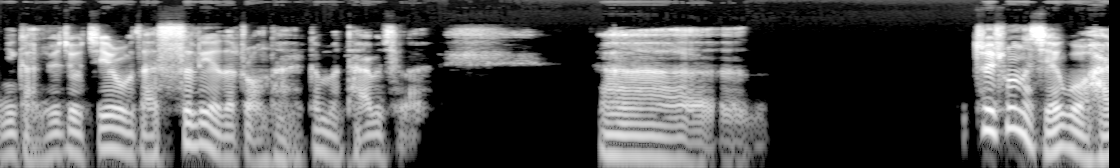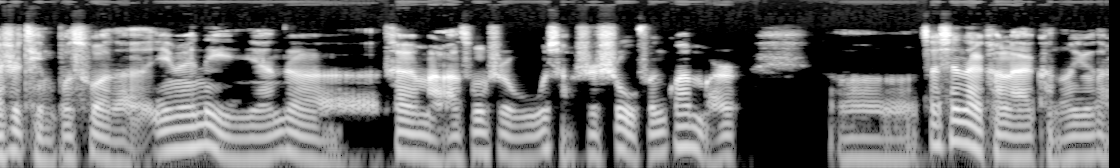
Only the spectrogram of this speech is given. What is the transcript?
你感觉就肌肉在撕裂的状态，根本抬不起来，呃。最终的结果还是挺不错的，因为那一年的太原马拉松是五小时十五分关门，嗯，在现在看来可能有点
